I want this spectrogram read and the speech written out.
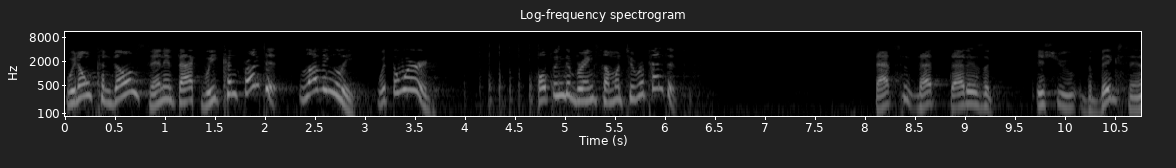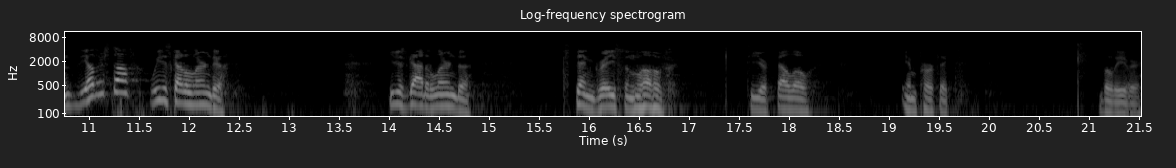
We don't condone sin. In fact, we confront it lovingly with the word, hoping to bring someone to repentance. That's, that, that is a issue, the big sins. The other stuff, we just got to learn to, you just got to learn to extend grace and love to your fellow imperfect believer.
